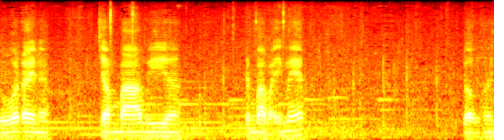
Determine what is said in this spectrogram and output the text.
Đủ ở đây nè 130 137 ờ, mét. Gần thôi.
